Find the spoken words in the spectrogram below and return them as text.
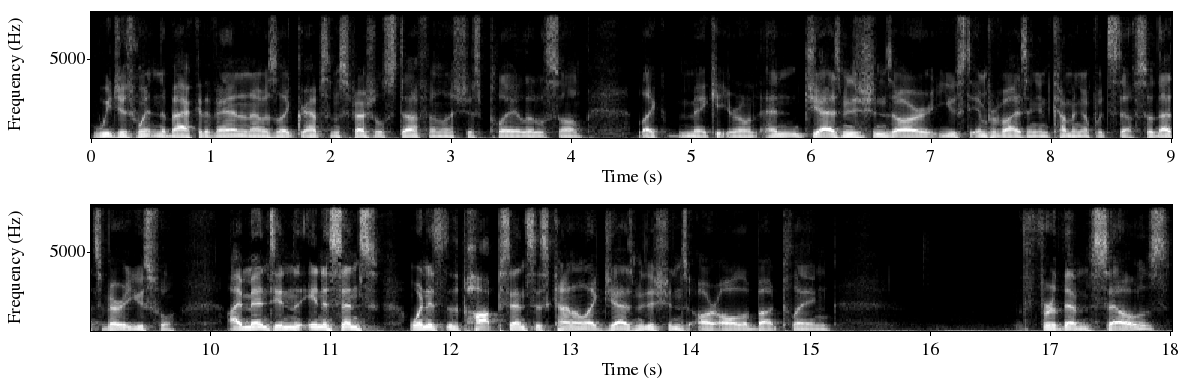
we just went in the back of the van and I was like, grab some special stuff and let's just play a little song, like make it your own. And jazz musicians are used to improvising and coming up with stuff, so that's very useful. I meant in in a sense when it's the pop sense is kind of like jazz musicians are all about playing for themselves.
